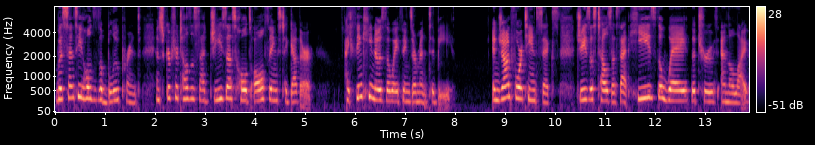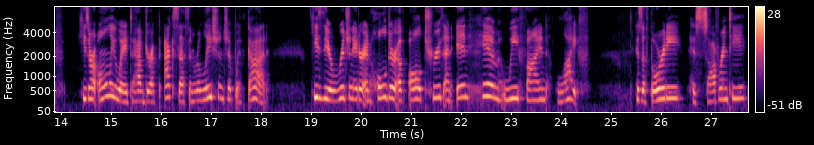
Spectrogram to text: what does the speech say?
But since he holds the blueprint, and scripture tells us that Jesus holds all things together, I think he knows the way things are meant to be. In John 14, 6, Jesus tells us that he's the way, the truth, and the life. He's our only way to have direct access and relationship with God. He's the originator and holder of all truth, and in him we find life. His authority, his sovereignty,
